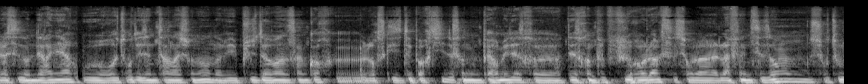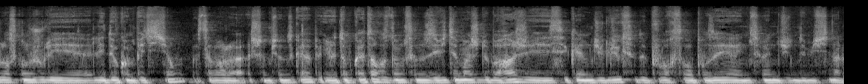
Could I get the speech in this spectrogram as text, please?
la saison dernière où au retour des internationaux, on avait plus d'avance encore que lorsqu'ils étaient partis. Ça nous permet d'être euh, d'être un peu plus relax sur la, la fin de saison, surtout lorsqu'on joue les, les deux compétitions, à savoir la Champions Cup et le top 14. Donc ça nous évite un match de barrage et c'est quand même du luxe de pouvoir se reposer à une semaine d'une demi-finale.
